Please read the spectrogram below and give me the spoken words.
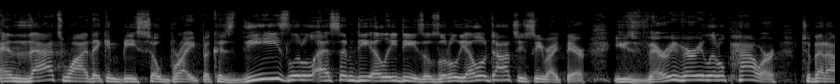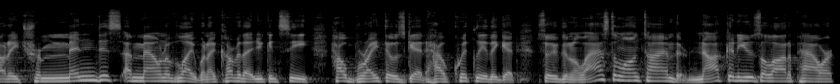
And that's why they can be so bright because these little SMD LEDs, those little yellow dots you see right there, use very, very little power to put out a tremendous amount of light. When I cover that, you can see how bright those get, how quickly they get. So they're gonna last a long time. They're not going to use a lot of power.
